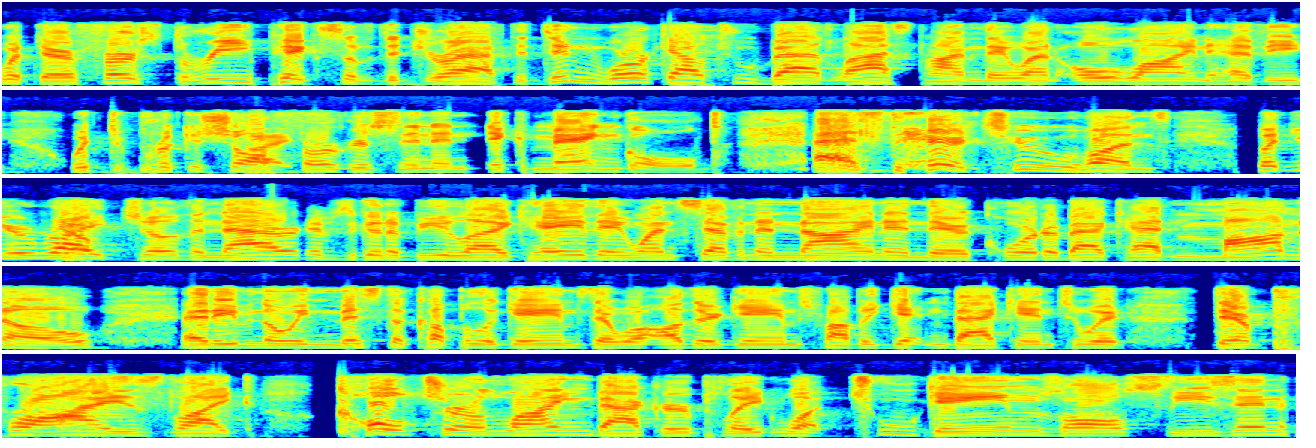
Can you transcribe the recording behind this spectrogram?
with their first three picks of the draft. It didn't work out too bad last time they went O line heavy with D'Brickashaw Right. Ferguson and Nick Mangold as their two ones. But you're right, Joe. The narrative's gonna be like, hey, they went seven and nine and their quarterback had mono, and even though he missed a couple of games, there were other games probably getting back into it. Their prized like culture linebacker played what two games all season.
